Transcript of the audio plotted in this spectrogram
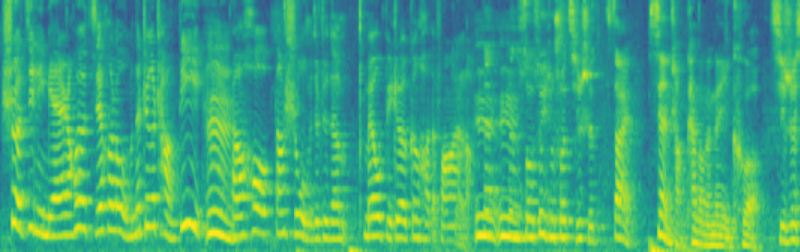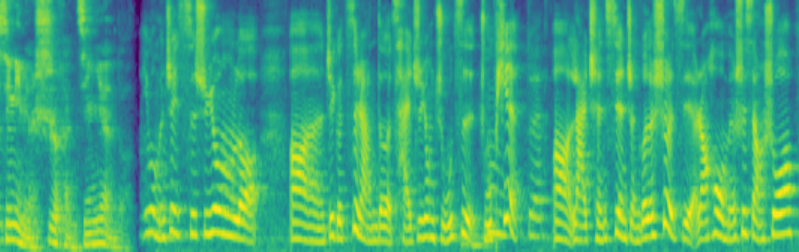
设计里面，然后又结合了我们的这个场地，嗯然后当时我们就觉得没有比这个更好的方案了。嗯嗯，所所以就说，其实，在现场看到的那一刻，其实心里面是很惊艳的。因为我们这次是用了呃这个自然的材质，用竹子竹片。对，呃，来呈现整个的设计。然后我们是想说，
